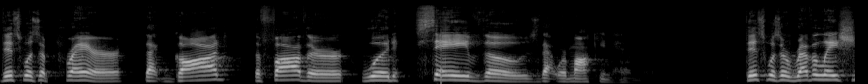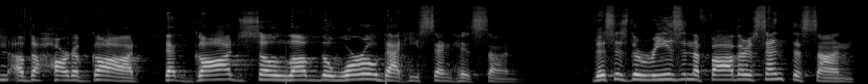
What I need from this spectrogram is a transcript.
This was a prayer that God the Father would save those that were mocking him. This was a revelation of the heart of God that God so loved the world that he sent his Son. This is the reason the Father sent the Son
